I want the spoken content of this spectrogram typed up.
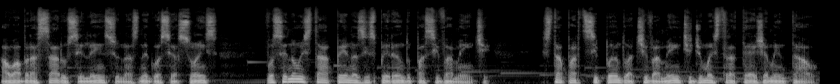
Ao abraçar o silêncio nas negociações, você não está apenas esperando passivamente, está participando ativamente de uma estratégia mental.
